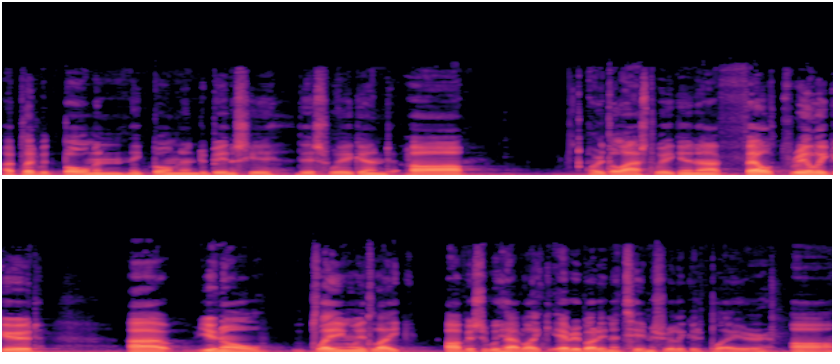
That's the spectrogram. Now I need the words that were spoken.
I played with Bowman, Nick Bowman, and Dubinsky this weekend, uh, or the last weekend. I felt really good. Uh, you know, playing with like obviously we have like everybody in the team is really good player. Uh,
